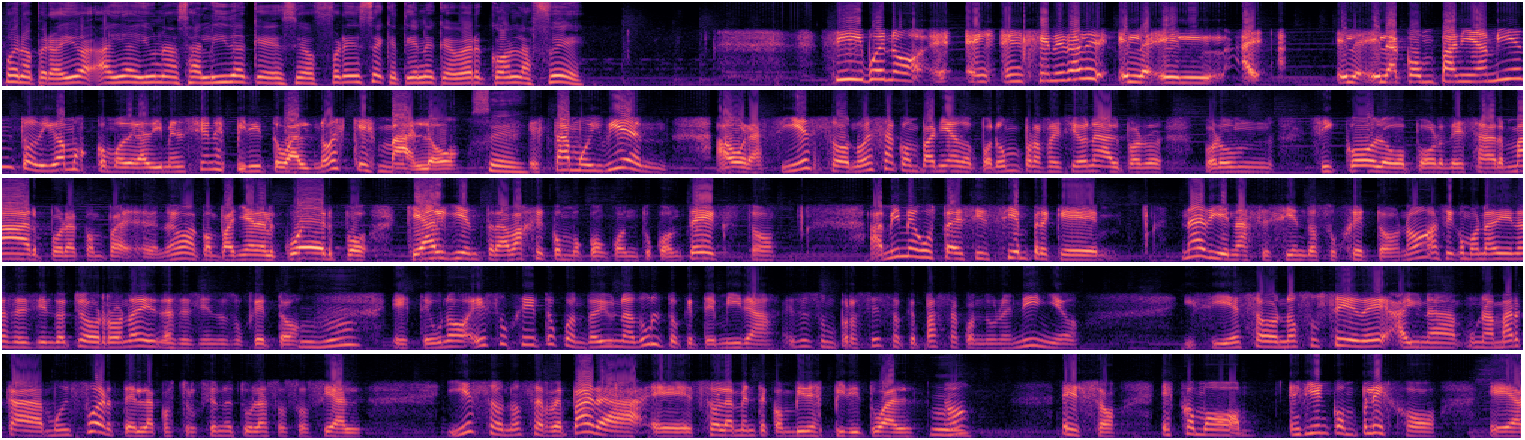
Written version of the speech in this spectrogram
Bueno, pero ahí, ahí hay una salida que se ofrece que tiene que ver con la fe. Sí, bueno, en, general el, el, acompañamiento, digamos, como de la dimensión espiritual, no es que es malo, está muy bien. Ahora, si eso no es acompañado por un profesional, por, por un psicólogo, por desarmar, por acompañar el cuerpo, que alguien trabaje como con, con tu contexto. A mí me gusta decir siempre que nadie nace siendo sujeto, ¿no? Así como nadie nace siendo chorro, nadie nace siendo sujeto. Este, uno es sujeto cuando hay un adulto que te mira. Eso es un proceso que pasa cuando uno es niño. Y si eso no sucede, hay una, una marca muy fuerte en la construcción de tu lazo social. Y eso no se repara eh, solamente con vida espiritual, ¿no? Mm. Eso, es como es bien complejo eh,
